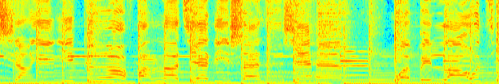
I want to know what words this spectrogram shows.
像一个犯了戒的神仙我被老天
